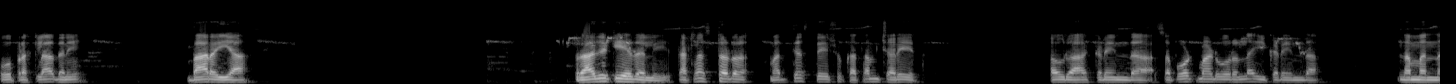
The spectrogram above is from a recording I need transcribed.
ಓ ಪ್ರಹ್ಲಾದನೆ ಬಾರಯ್ಯ ರಾಜಕೀಯದಲ್ಲಿ ತಟಸ್ಥರ ಮಧ್ಯಸ್ಥೇಶು ಕಥಂ ಚರೇತ್ ಅವರು ಆ ಕಡೆಯಿಂದ ಸಪೋರ್ಟ್ ಮಾಡುವವರಲ್ಲ, ಈ ಕಡೆಯಿಂದ ನಮ್ಮನ್ನ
